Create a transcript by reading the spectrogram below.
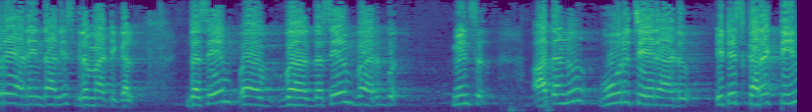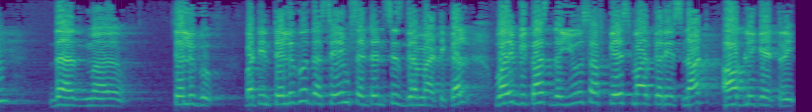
ஊரை அடைந்தான் is grammatical the same uh, v- the same verb means అతను ఊరు చేరాడు it is correct in the uh, telugu but in telugu the same sentence is grammatical why because the use of case marker is not obligatory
